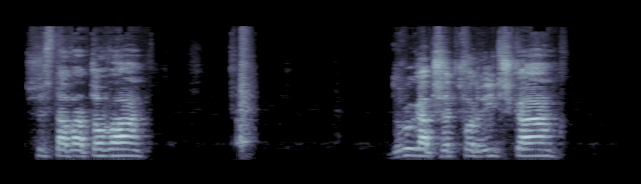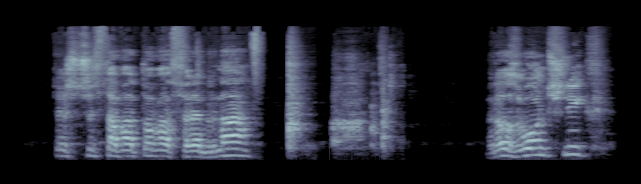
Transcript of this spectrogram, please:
300 watowa. Druga przetworniczka, też 300 watowa srebrna. Rozłącznik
